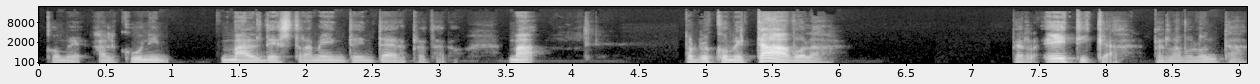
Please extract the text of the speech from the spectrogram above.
come alcuni maldestramente interpretano, ma proprio come tavola per etica per la volontà,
